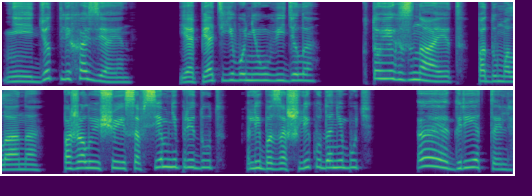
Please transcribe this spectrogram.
не идет ли хозяин. И опять его не увидела. «Кто их знает?» — подумала она. «Пожалуй, еще и совсем не придут, либо зашли куда-нибудь». «Э, Гретель,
